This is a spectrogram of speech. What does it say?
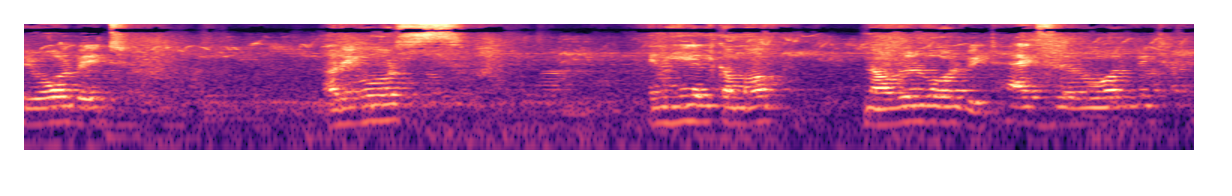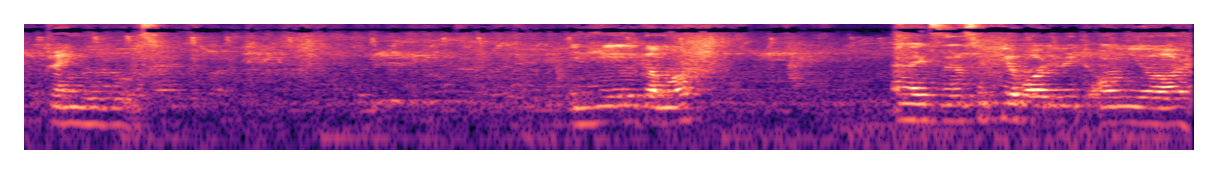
revolve it reverse. Inhale come up. Now revolve it exhale revolve it triangle pose inhale come up. And exhale sit your body weight on your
